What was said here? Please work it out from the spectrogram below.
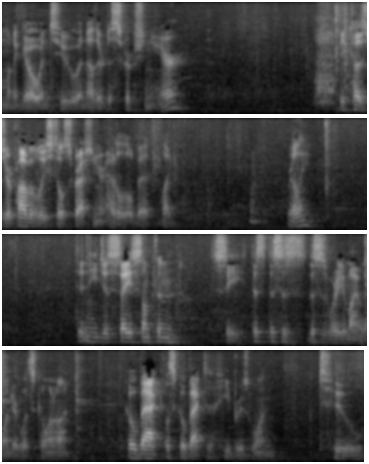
I'm going to go into another description here because you're probably still scratching your head a little bit. Like, really? Didn't he just say something? See, this this is this is where you might wonder what's going on. Go back. Let's go back to Hebrews one, two,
